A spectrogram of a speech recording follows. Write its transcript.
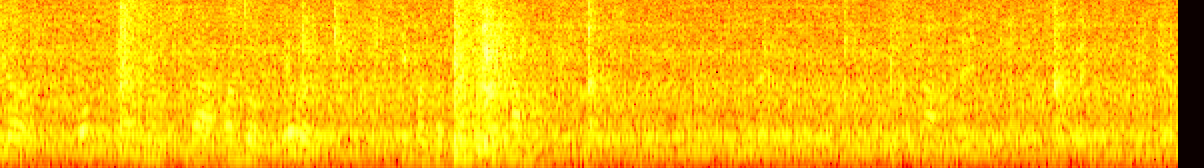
Еще опция, они вот сюда водок делают, и типа до 100 килограмм можно. Нам, то есть, что-то какое-то идет.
